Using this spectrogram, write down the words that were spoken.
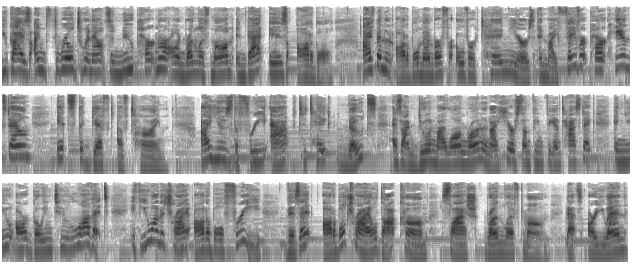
You guys, I'm thrilled to announce a new partner on Run Lift Mom, and that is Audible. I've been an Audible member for over 10 years, and my favorite part, hands down, it's the gift of time. I use the free app to take notes as I'm doing my long run and I hear something fantastic, and you are going to love it. If you want to try Audible free, visit audibletrial.com slash runliftmom. That's R-U-N-L-I-F-T-M-O-M.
